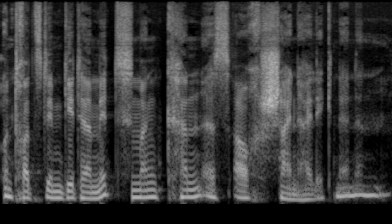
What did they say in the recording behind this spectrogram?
Und trotzdem geht er mit. Man kann es auch scheinheilig nennen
